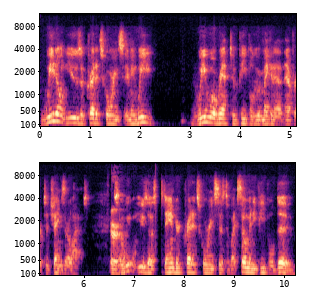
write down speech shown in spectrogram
we don't use a credit scoring. I mean, we we will rent to people who are making an effort to change their lives. Sure. So we don't use a standard credit scoring system like so many people do.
